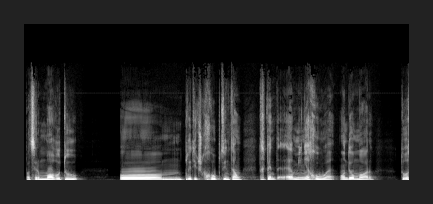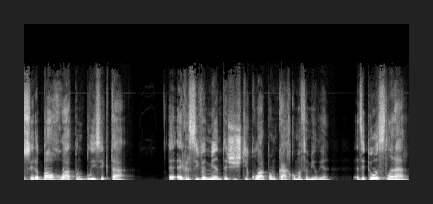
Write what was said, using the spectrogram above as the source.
Pode ser um Mobutu ou hum, políticos corruptos. Então, de repente, a minha rua, onde eu moro, estou a ser abalroado por um polícia que está agressivamente a gesticular para um carro com uma família, a dizer para eu acelerar.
